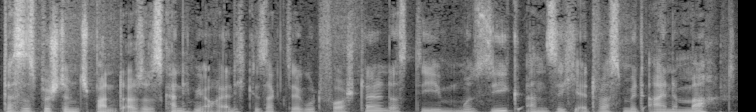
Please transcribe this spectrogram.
Das ist bestimmt spannend. Also das kann ich mir auch ehrlich gesagt sehr gut vorstellen, dass die Musik an sich etwas mit einem macht.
